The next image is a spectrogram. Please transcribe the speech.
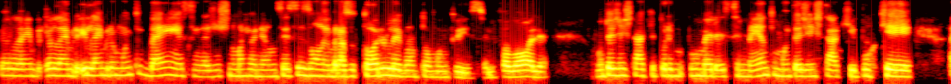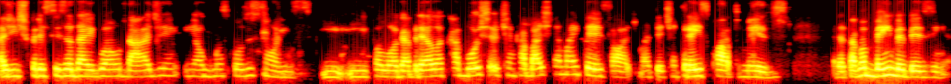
Eu lembro, eu lembro, e lembro muito bem, assim, da gente numa reunião, não sei se vocês vão lembrar, o Tório levantou muito isso. Ele falou: olha, muita gente está aqui por, por, merecimento, muita gente está aqui porque a gente precisa da igualdade em algumas posições. E, e falou: a Gabriela acabou, eu tinha acabado de ter Maite, sei lá, Maite tinha três, quatro meses, ela estava bem bebezinha.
